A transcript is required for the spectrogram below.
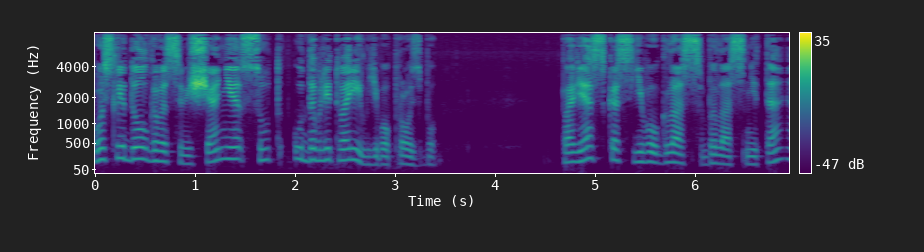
После долгого совещания суд удовлетворил его просьбу. Повязка с его глаз была снята,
